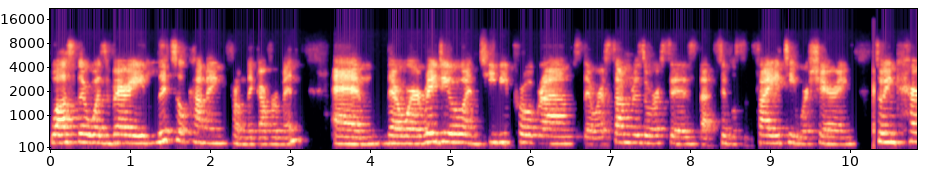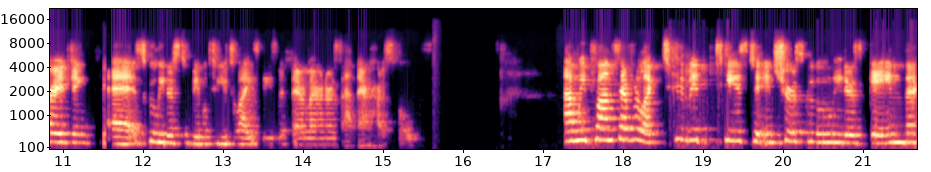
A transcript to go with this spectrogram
Whilst there was very little coming from the government, um, there were radio and TV programs, there were some resources that civil society were sharing. So encouraging uh, school leaders to be able to utilize these with their learners and their households. And we plan several activities to ensure school leaders gain the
